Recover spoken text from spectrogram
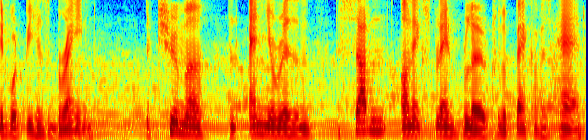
it would be his brain. A tumor, an aneurysm, a sudden, unexplained blow to the back of his head.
